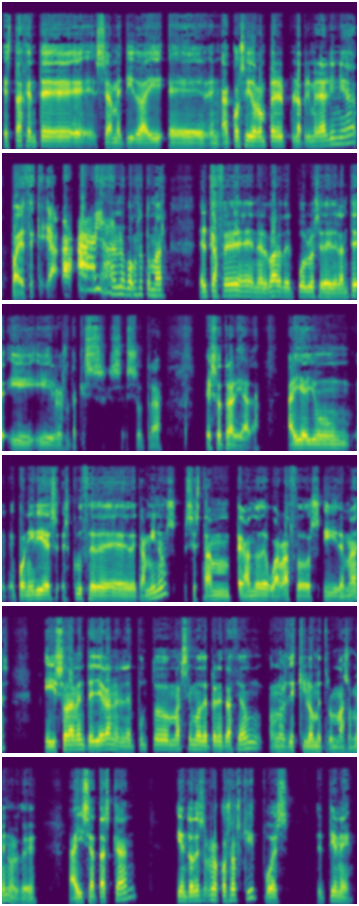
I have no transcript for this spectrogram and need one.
esta gente se ha metido ahí, eh, ha conseguido romper la primera línea, parece que ya, ah, ya nos vamos a tomar el café en el bar del pueblo ese de delante y, resulta que es, otra, es otra. Ahí hay un. Poniri es, cruce de, caminos, se están pegando de guarrazos y demás, y solamente llegan en el punto máximo de penetración unos 10 kilómetros más o menos. De, ahí se atascan, y entonces Rokossovsky, pues, tiene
